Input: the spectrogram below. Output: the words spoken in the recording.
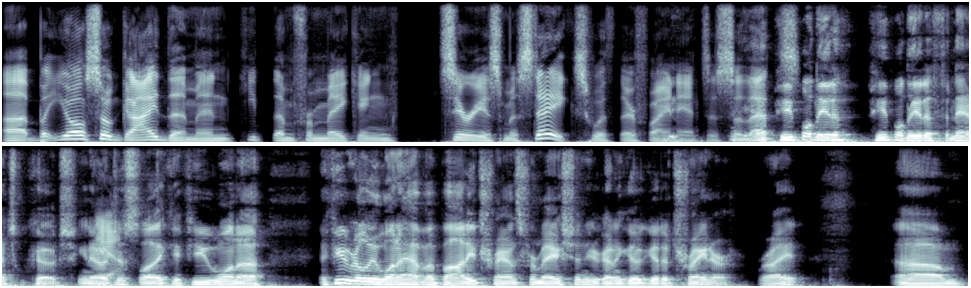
uh, but you also guide them and keep them from making serious mistakes with their finances. So yeah, people need a people need a financial coach. You know, yeah. just like if you want to, if you really want to have a body transformation, you're going to go get a trainer, right? Um,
